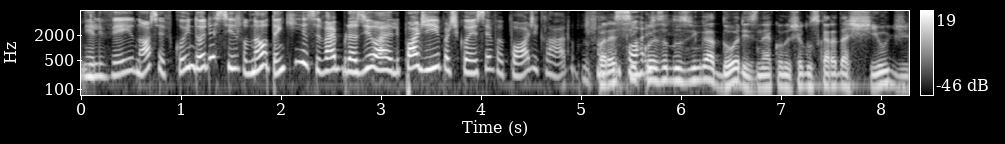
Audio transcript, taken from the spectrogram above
E ele veio, nossa, ele ficou endoidecido. Falou, não, tem que ir. Você vai pro Brasil? Ah, ele pode ir pra te conhecer? Eu falei, pode, claro. Parece Pode. coisa dos Vingadores, né? Quando chegam os caras da Shield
